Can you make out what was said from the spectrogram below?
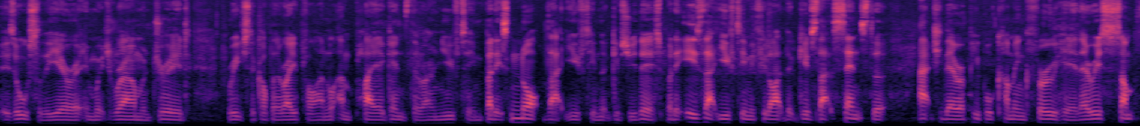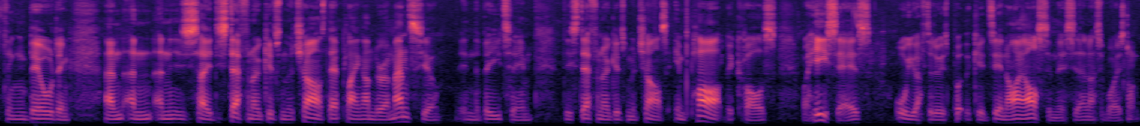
is also the era in which Real Madrid reach the Copa del Rey final and play against their own youth team. But it's not that youth team that gives you this, but it is that youth team, if you like, that gives that sense that actually there are people coming through here. There is something building. And and, and as you say, Di Stefano gives them the chance. They're playing under Amancio in the B team. Di Stefano gives them a chance in part because, well, he says, all you have to do is put the kids in. I asked him this, and I said, well, it's not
